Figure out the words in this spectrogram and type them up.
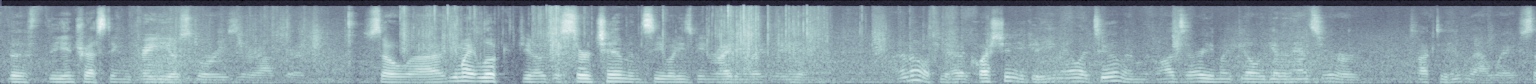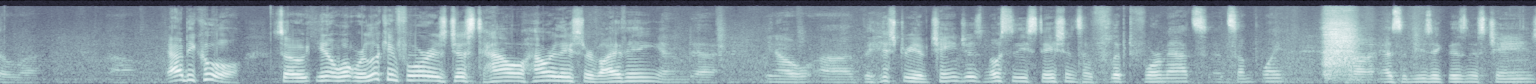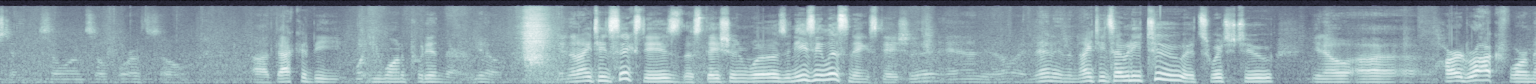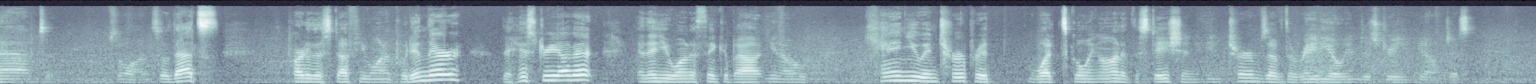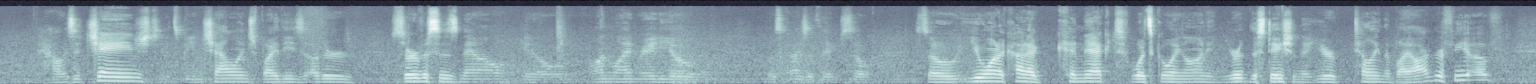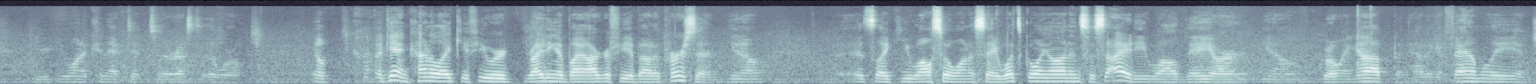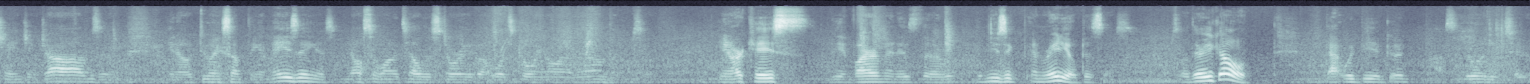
the, the interesting radio stories that are out there. So uh, you might look, you know, just search him and see what he's been writing lately. And I don't know if you had a question, you could email it to him, and odds are you might be able to get an answer or talk to him that way. So uh, um, that would be cool. So you know what we're looking for is just how how are they surviving and. Uh, you know, uh, the history of changes. Most of these stations have flipped formats at some point uh, as the music business changed and so on and so forth. So uh, that could be what you want to put in there. You know, in the 1960s, the station was an easy listening station, and you know, and then in the 1972, it switched to, you know, uh, hard rock format and so on. So that's part of the stuff you want to put in there, the history of it, and then you want to think about, you know, can you interpret what's going on at the station in terms of the radio industry, you know, just how has it changed? It's being challenged by these other services now, you know, online radio and those kinds of things. So, so you want to kind of connect what's going on in your the station that you're telling the biography of. You, you want to connect it to the rest of the world. You know, again, kind of like if you were writing a biography about a person, you know, it's like you also want to say what's going on in society while they are, you know, growing up and having a family and changing jobs and, you know, doing something amazing. Is you also want to tell the story about what's going on around them. So, in our case, the environment is the, the music and radio business. So there you go. That would be a good possibility too.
